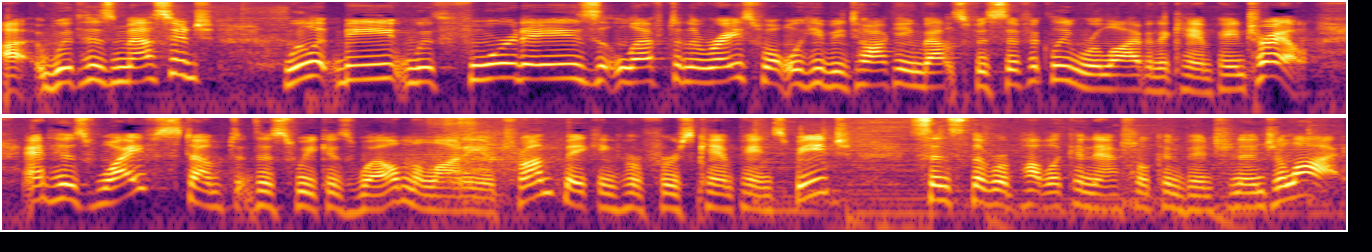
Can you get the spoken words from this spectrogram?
Uh, with his message, will it be with four days left in the race? What will he be talking about specifically? We're live in the campaign trail. And his wife stumped this week as well, Melania Trump, making her first campaign speech since the Republican National Convention in July.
